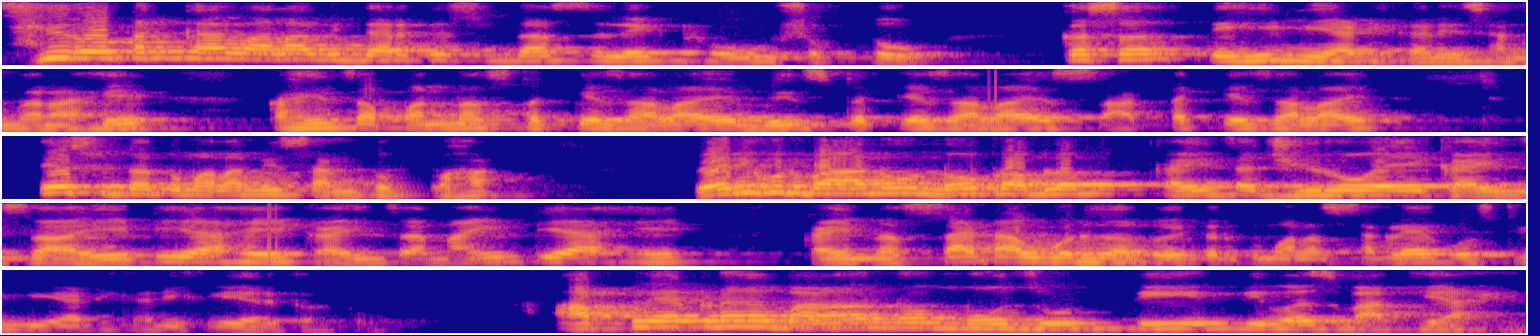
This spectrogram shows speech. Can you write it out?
झिरो टक्क्यावाला विद्यार्थी सुद्धा सिलेक्ट होऊ शकतो. कसं तेही मी या ठिकाणी सांगणार आहे. काहींचा पन्नास टक्के झालाय वीस टक्के झालाय साठ टक्के झालाय ते सुद्धा तुम्हाला मी सांगतो पहा. व्हेरी गुड बानो नो प्रॉब्लेम काहींचा झिरो आहे काहींचा एटी आहे काहींचा नाईन्टी आहे काहींना साठ अवघड जातोय तर तुम्हाला सगळ्या गोष्टी मी या ठिकाणी क्लिअर करतो. आपल्याकडं बाळांनो मोजून तीन दिवस बाकी आहेत.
